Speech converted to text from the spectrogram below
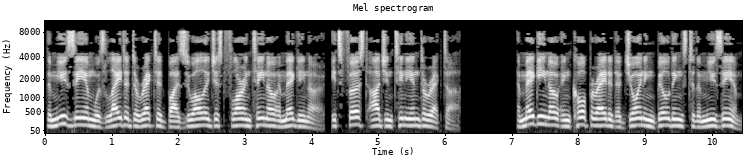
The museum was later directed by zoologist Florentino Ameghino, its first Argentinian director. Ameghino incorporated adjoining buildings to the museum,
